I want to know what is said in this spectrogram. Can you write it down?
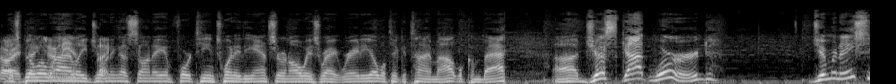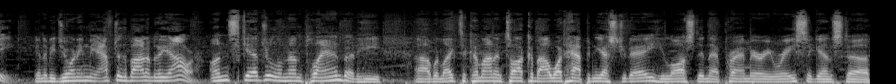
That's right, Bill thanks, O'Reilly joining us on AM 1420, The Answer, and Always Right Radio. We'll take a time out. We'll come back. Uh, just got word. Jim Renacci going to be joining me after the bottom of the hour. Unscheduled and unplanned, but he uh, would like to come on and talk about what happened yesterday. He lost in that primary race against uh,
